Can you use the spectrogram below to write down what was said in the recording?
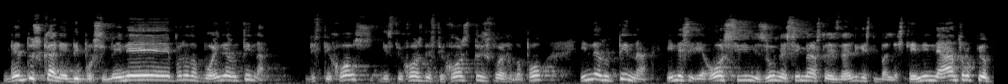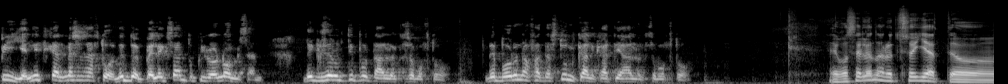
Δεν τους κάνει εντύπωση. Είναι, πώς να το πω, είναι ρουτίνα. Δυστυχώς, δυστυχώς, δυστυχώς, τρεις φορές θα το πω, είναι ρουτίνα. Είναι, όσοι ζουν σήμερα στο Ισραήλ και στην Παλαιστίνη είναι άνθρωποι οι οποίοι γεννήθηκαν μέσα σε αυτό. Δεν το επέλεξαν, το κληρονόμησαν. Δεν ξέρουν τίποτα άλλο εκτός από αυτό. Δεν μπορούν να φανταστούν καν κάτι άλλο εκτός από αυτό. Εγώ θέλω να ρωτήσω για το,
